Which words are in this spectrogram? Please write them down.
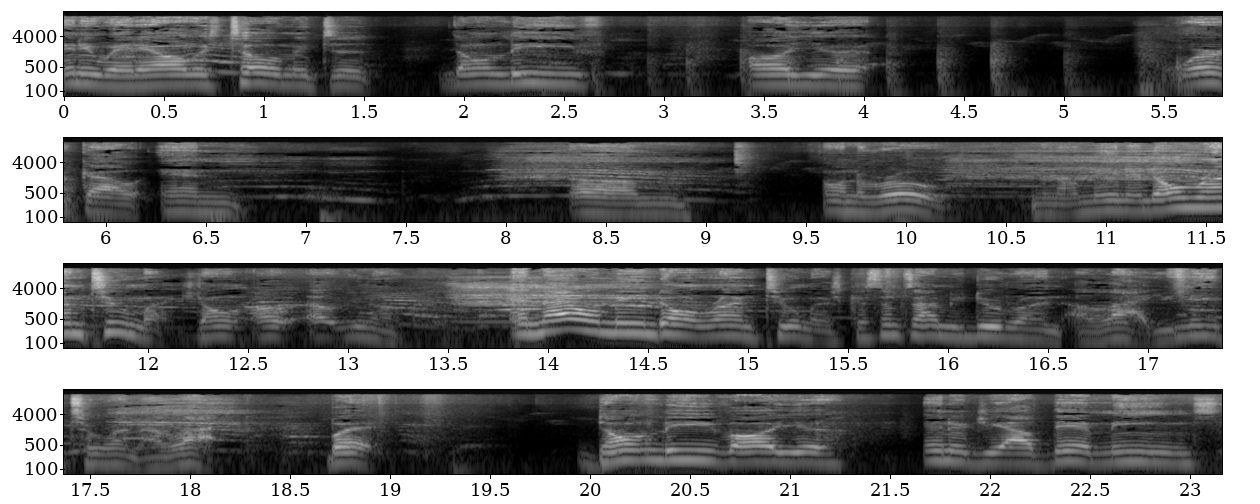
anyway, they always told me to don't leave all your workout in um, on the road. You know what I mean? And don't run too much. Don't, uh, uh, you know. And that don't mean don't run too much because sometimes you do run a lot. You need to run a lot. But don't leave all your energy out there means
